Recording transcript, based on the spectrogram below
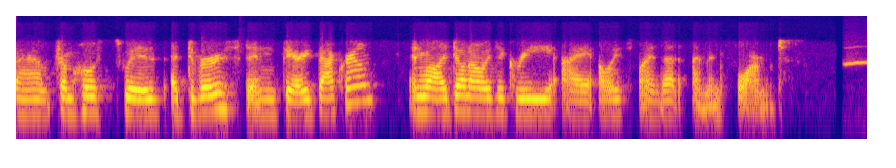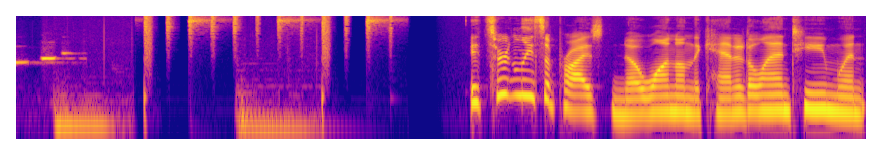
um, from hosts with a diverse and varied backgrounds. And while I don't always agree, I always find that I'm informed. It certainly surprised no one on the Canadaland team when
